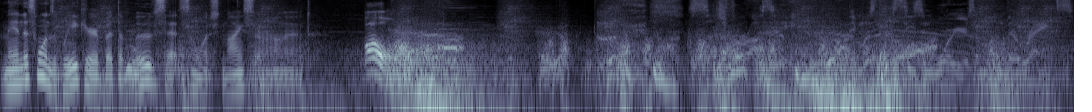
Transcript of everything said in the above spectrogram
man, this one's weaker, but the moveset's so much nicer on it. Whoa. Such ferocity. They must have seasoned warriors among their ranks.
